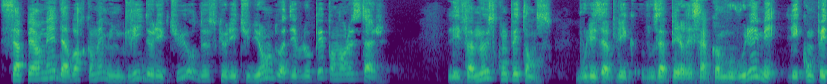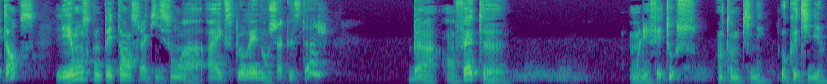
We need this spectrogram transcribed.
ça permet d'avoir quand même une grille de lecture de ce que l'étudiant doit développer pendant le stage. Les fameuses compétences. Vous les appelez, vous appellerez ça comme vous voulez, mais les compétences, les 11 compétences là qui sont à, explorer dans chaque stage, ben en fait, euh, on les fait tous en tant que kiné au quotidien.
